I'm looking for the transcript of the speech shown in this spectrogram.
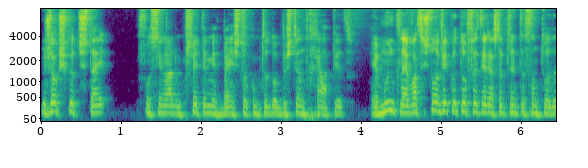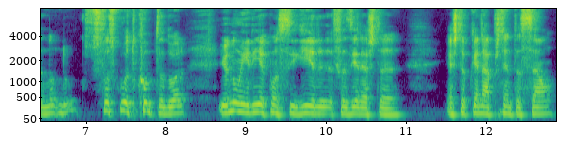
os jogos que eu testei funcionaram perfeitamente bem. Estou com um computador bastante rápido. É muito leve. Vocês estão a ver que eu estou a fazer esta apresentação toda. Se fosse com outro computador, eu não iria conseguir fazer esta, esta pequena apresentação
